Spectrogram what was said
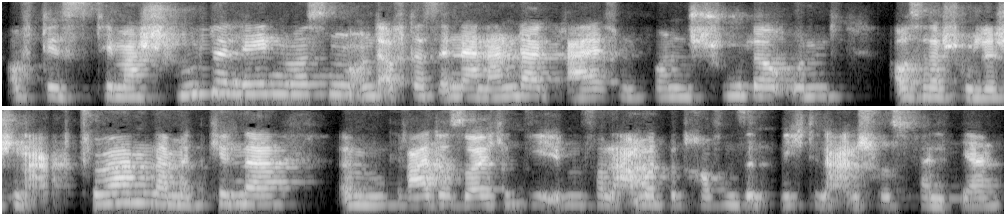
auf das Thema Schule legen müssen und auf das Ineinandergreifen von Schule und außerschulischen Akteuren, damit Kinder, ähm, gerade solche, die eben von Armut betroffen sind, nicht den Anschluss verlieren.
